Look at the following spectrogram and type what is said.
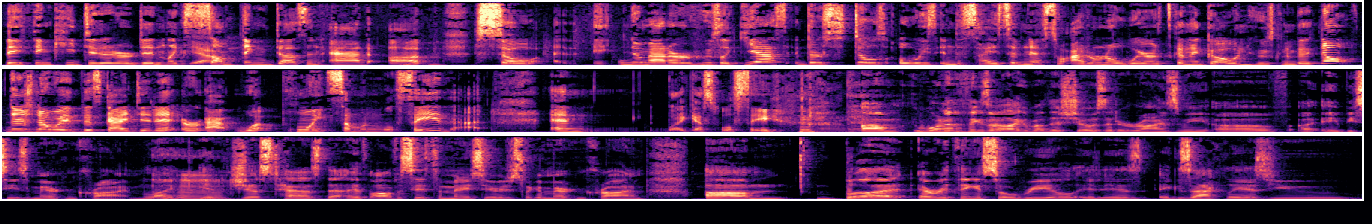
they think he did it or didn't, like Yeah. something doesn't add up. So uh, no matter who's like, yes, there's still always indecisiveness. So I don't know where it's going to go and who's going to be like, no, there's no way this guy did it, or at what point someone will say that. And I guess we'll see. One of the things I like about this show is that it reminds me of uh, ABC's American Crime. Like it just has that. If obviously it's a miniseries, just like American Crime, um, but everything is so real. It is exactly as you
